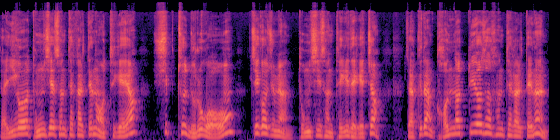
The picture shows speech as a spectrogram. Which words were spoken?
자, 이거 동시에 선택할 때는 어떻게 해요? Shift 누르고 찍어주면 동시 선택이 되겠죠? 자, 그 다음 건너뛰어서 선택할 때는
